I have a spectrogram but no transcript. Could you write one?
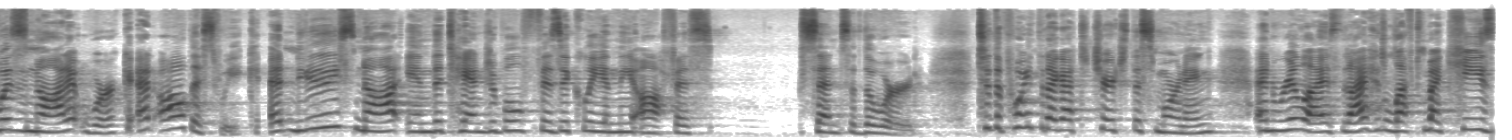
was not at work at all this week, at least not in the tangible, physically in the office sense of the word. To the point that I got to church this morning and realized that I had left my keys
